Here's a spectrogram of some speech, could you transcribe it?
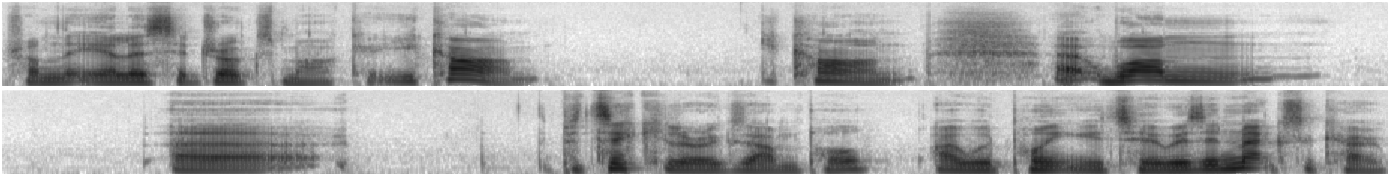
from the illicit drugs market. You can't. You can't. Uh, one uh, particular example I would point you to is in Mexico.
